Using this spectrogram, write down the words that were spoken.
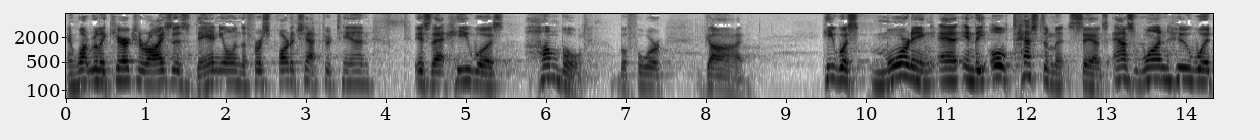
And what really characterizes Daniel in the first part of chapter 10 is that he was humbled before God. He was mourning in the Old Testament sense as one who would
